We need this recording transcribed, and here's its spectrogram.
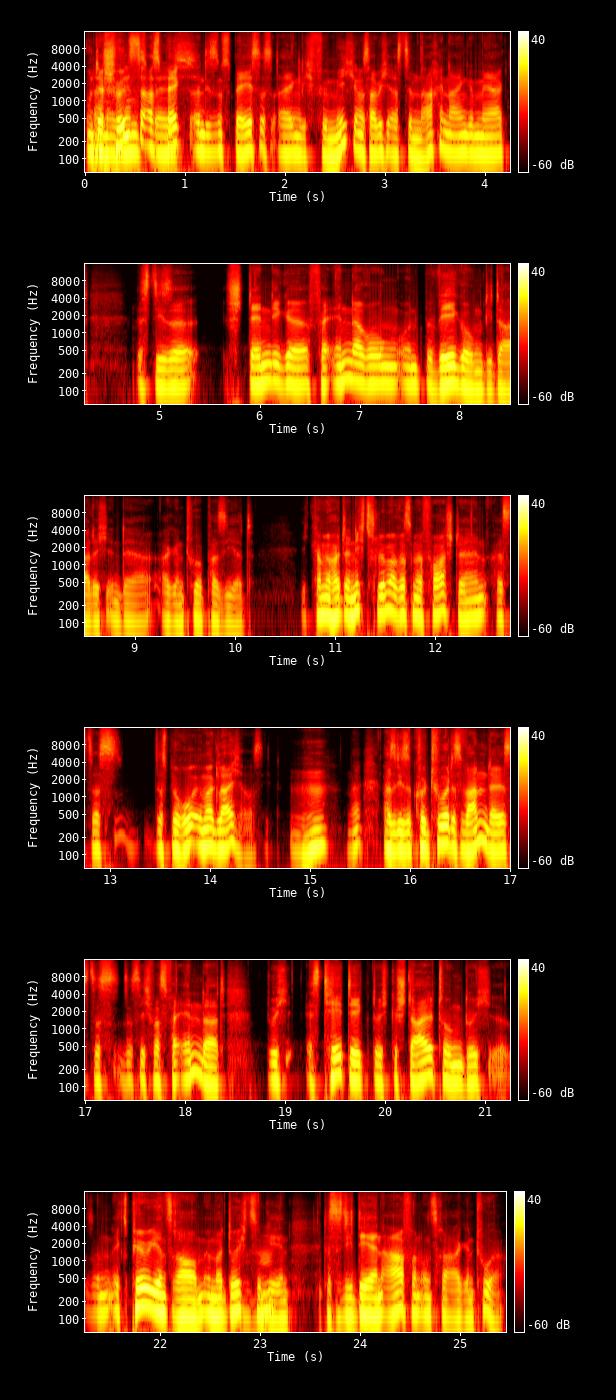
Und der schönste Aspekt an diesem Space ist eigentlich für mich, und das habe ich erst im Nachhinein gemerkt, ist diese ständige Veränderung und Bewegung, die dadurch in der Agentur passiert. Ich kann mir heute nichts Schlimmeres mehr vorstellen, als dass das Büro immer gleich aussieht. Mhm. Ne? Also diese Kultur des Wandels, dass, dass sich was verändert, durch Ästhetik, durch Gestaltung, durch äh, so einen Experience-Raum immer durchzugehen. Mhm. Das ist die DNA von unserer Agentur.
